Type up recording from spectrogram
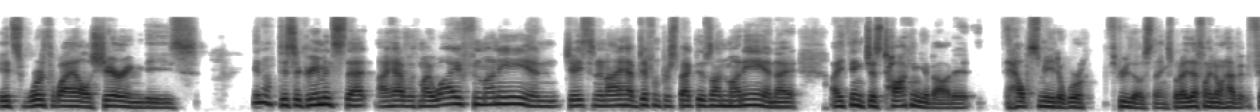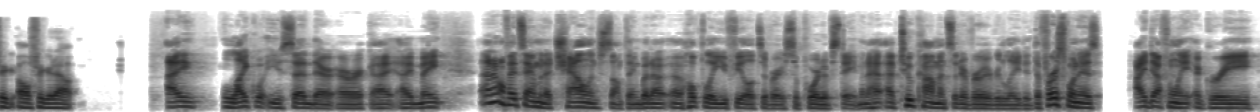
it's worthwhile sharing these you know disagreements that i have with my wife and money and jason and i have different perspectives on money and i i think just talking about it helps me to work through those things but i definitely don't have it fig- all figured out i like what you said there eric i, I may i don't know if i'd say i'm going to challenge something but uh, uh, hopefully you feel it's a very supportive statement I have two comments that are very related the first one is i definitely agree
